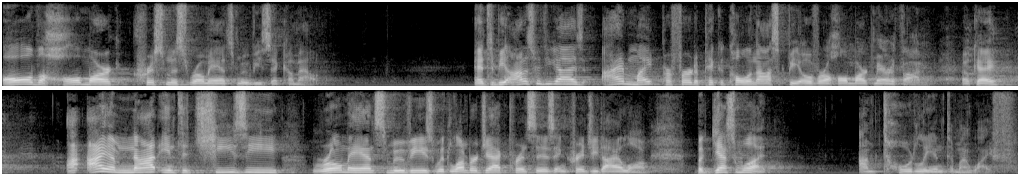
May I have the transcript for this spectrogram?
all the Hallmark Christmas romance movies that come out. And to be honest with you guys, I might prefer to pick a colonoscopy over a Hallmark marathon, okay? I, I am not into cheesy romance movies with lumberjack princes and cringy dialogue. But guess what? I'm totally into my wife.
